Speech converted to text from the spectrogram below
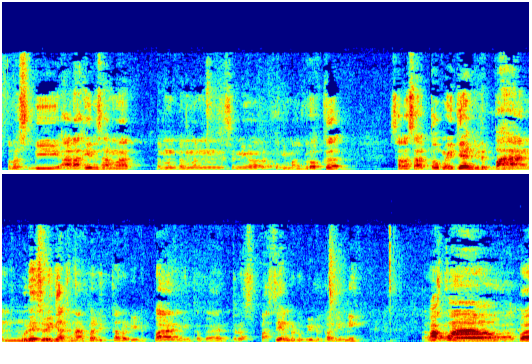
terus diarahin sama teman-teman senior Himagro ke salah satu meja yang di depan. Udah curiga kenapa ditaruh di depan gitu kan. Terus pasti yang duduk di depan ini eh, Wak, wak. apa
